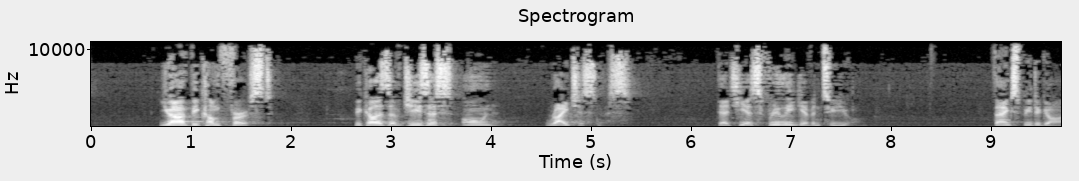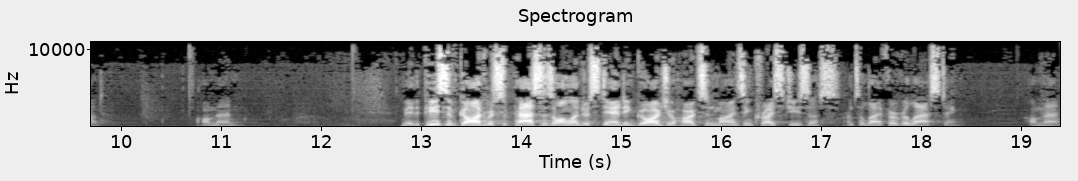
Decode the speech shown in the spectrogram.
you have become first because of Jesus' own righteousness that He has freely given to you. Thanks be to God. Amen. May the peace of God, which surpasses all understanding, guard your hearts and minds in Christ Jesus unto life everlasting. Amen.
